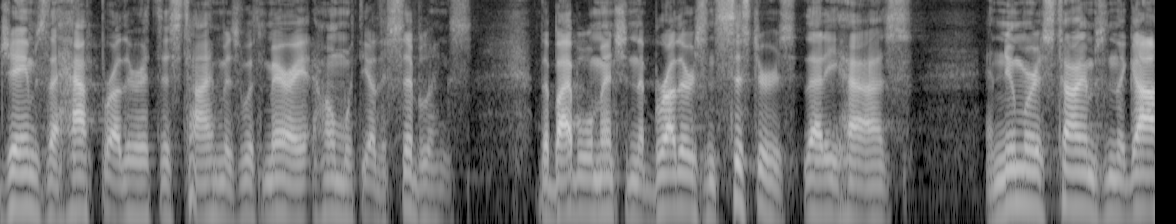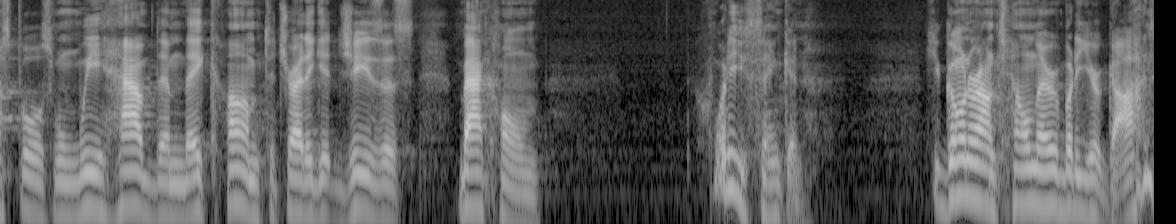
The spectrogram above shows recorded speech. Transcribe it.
James, the half brother at this time, is with Mary at home with the other siblings. The Bible will mention the brothers and sisters that he has. And numerous times in the Gospels, when we have them, they come to try to get Jesus back home. What are you thinking? You're going around telling everybody you're God?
